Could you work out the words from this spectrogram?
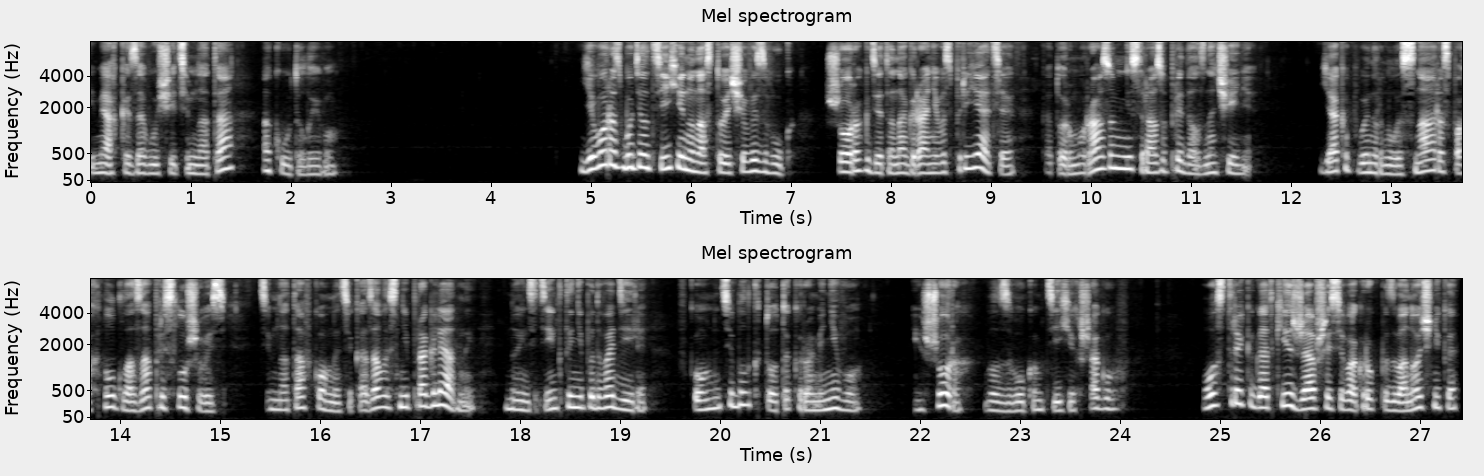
и мягкая зовущая темнота окутала его. Его разбудил тихий, но настойчивый звук, шорох где-то на грани восприятия, которому разум не сразу придал значение. Якоб вынырнул из сна, распахнул глаза, прислушиваясь. Темнота в комнате казалась непроглядной, но инстинкты не подводили. В комнате был кто-то, кроме него. И шорох был звуком тихих шагов. Острые коготки, сжавшиеся вокруг позвоночника,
